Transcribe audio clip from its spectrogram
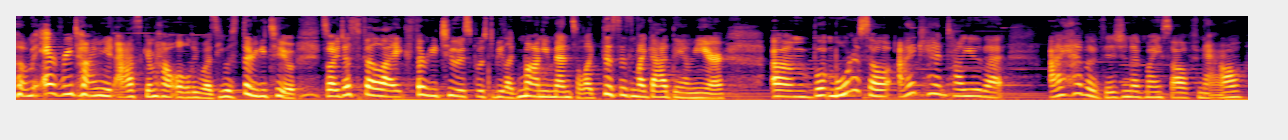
Um, every time you'd ask him how old he was, he was 32. So I just felt like 32 is supposed to be like monumental, like this is my goddamn year. Um, but more so, I can't tell you that I have a vision of myself now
